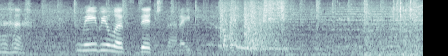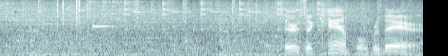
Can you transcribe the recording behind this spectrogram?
Maybe let's ditch that There's a camp over there.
